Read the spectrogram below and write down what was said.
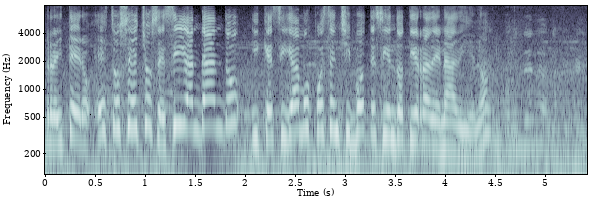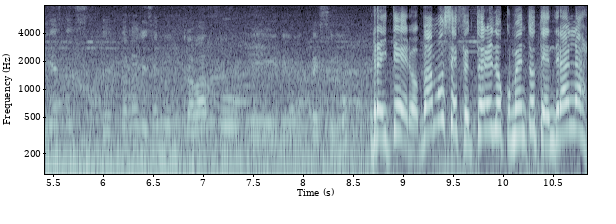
reitero, estos hechos se sigan dando y que sigamos pues en Chimbote siendo tierra de nadie, ¿no? ¿Por usted la, la fiscalía está, está realizando un eh? Reitero, vamos a efectuar el documento, tendrán las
